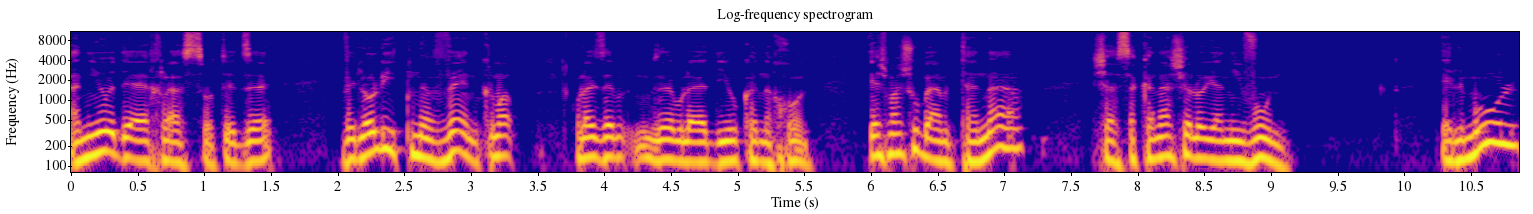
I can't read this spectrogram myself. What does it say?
אני יודע איך לעשות את זה ולא להתנוון. כלומר אולי זה, זה אולי הדיוק הנכון. יש משהו בהמתנה שהסכנה שלו היא הניוון. אל מול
